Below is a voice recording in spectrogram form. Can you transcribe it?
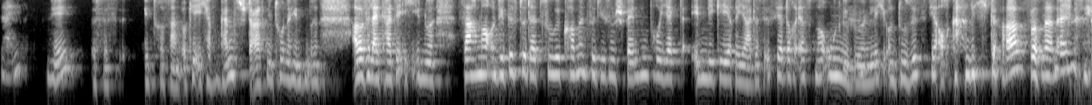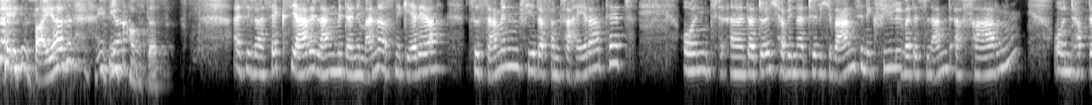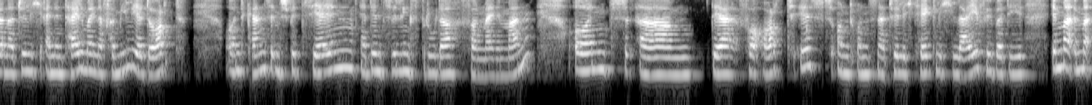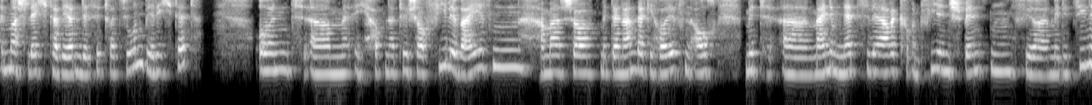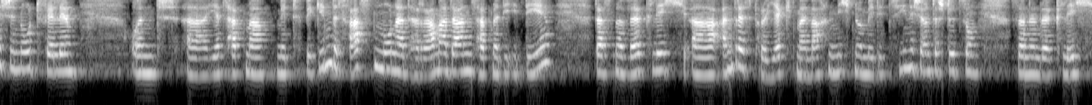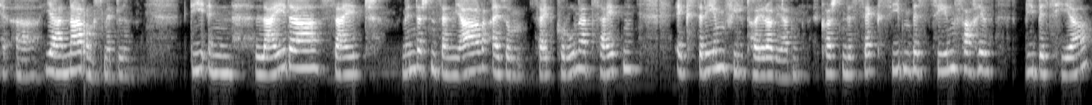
Nein. Nee, es ist interessant. Okay, ich habe einen ganz starken Ton da hinten drin. Aber vielleicht hatte ich ihn nur. Sag mal, und wie bist du dazu gekommen zu diesem Spendenprojekt in Nigeria? Das ist ja doch erstmal ungewöhnlich und du sitzt ja auch gar nicht da, sondern Nein. in Bayern. Wie, wie ja. kommt das? Also ich war sechs Jahre lang mit einem Mann aus Nigeria zusammen, vier davon verheiratet. Und äh, dadurch habe ich natürlich wahnsinnig viel über das Land erfahren und habe dann natürlich einen Teil meiner Familie dort und ganz im Speziellen äh, den Zwillingsbruder von meinem Mann und ähm, der vor Ort ist und uns natürlich täglich live über die immer, immer, immer schlechter werdende Situation berichtet. Und ähm, ich habe natürlich auch viele Weisen, haben wir schon miteinander geholfen, auch mit äh, meinem Netzwerk und vielen Spenden für medizinische Notfälle. Und äh, jetzt hat man mit Beginn des Fastenmonats Ramadans hat man die Idee, dass wir wirklich äh, anderes Projekt mal machen, nicht nur medizinische Unterstützung, sondern wirklich äh, ja Nahrungsmittel die in leider seit mindestens einem Jahr, also seit Corona-Zeiten, extrem viel teurer werden. Sie kosten das sechs, sieben bis zehnfache wie bisher.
